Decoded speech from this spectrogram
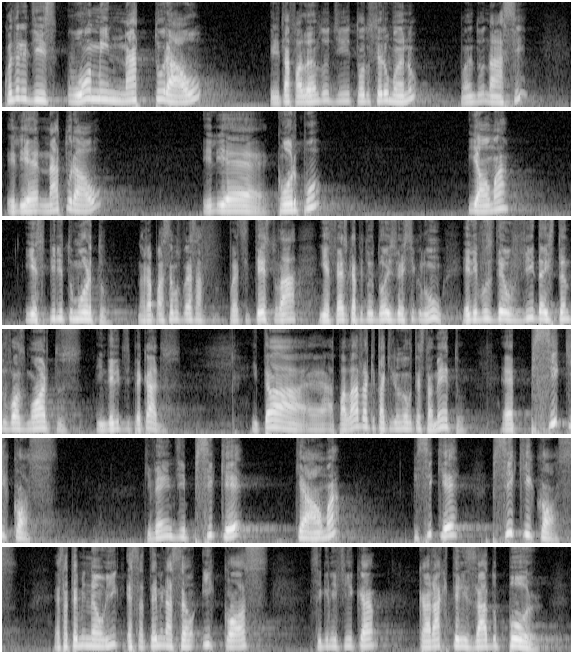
Quando ele diz o homem natural, ele está falando de todo ser humano, quando nasce, ele é natural, ele é corpo e alma e espírito morto. Nós já passamos por, essa, por esse texto lá em Efésios capítulo 2, versículo 1. Ele vos deu vida estando vós mortos em delitos e pecados. Então a, é, a palavra que está aqui no Novo Testamento é psíquicos que vem de psique, que é alma, psique, psíquicos. Essa, terminão, essa terminação icos significa caracterizado por.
